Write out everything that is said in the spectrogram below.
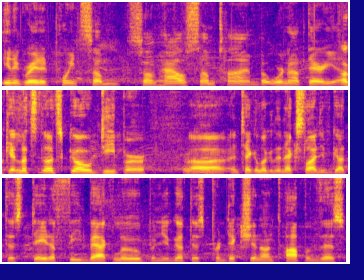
integrated point some, somehow, sometime, but we're not there yet. Okay, let's, let's go deeper okay. uh, and take a look at the next slide. You've got this data feedback loop and you've got this prediction on top of this.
